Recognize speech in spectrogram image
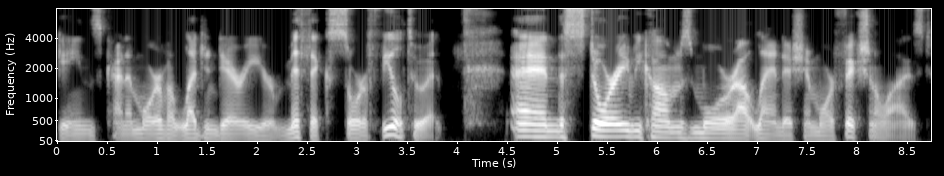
gains kind of more of a legendary or mythic sort of feel to it. And the story becomes more outlandish and more fictionalized.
